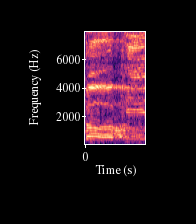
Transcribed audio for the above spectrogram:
coffee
